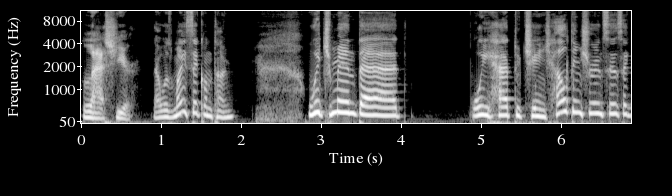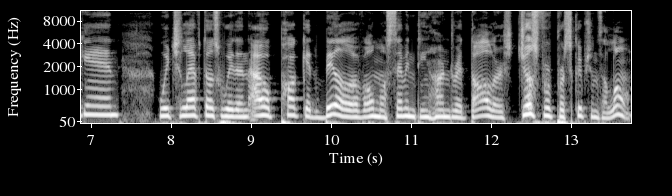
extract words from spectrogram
last year. That was my second time, which meant that we had to change health insurances again, which left us with an out of pocket bill of almost $1,700 just for prescriptions alone.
